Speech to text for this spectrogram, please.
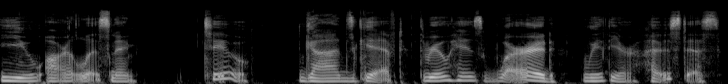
You are listening to God's gift through His Word with your hostess,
